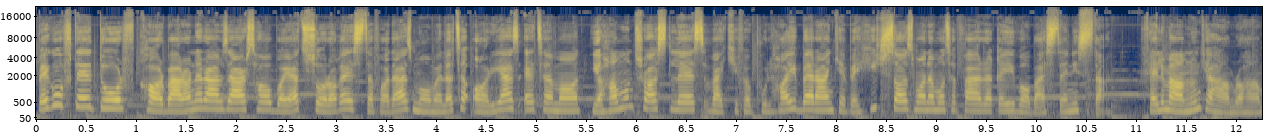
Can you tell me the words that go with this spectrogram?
به گفته دورف کاربران رمزارزها باید سراغ استفاده از معاملات آری از اعتماد یا همون تراستلس و کیف پولهایی برن که به هیچ سازمان متفرقه وابسته نیستن. خیلی ممنون که همراه هم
